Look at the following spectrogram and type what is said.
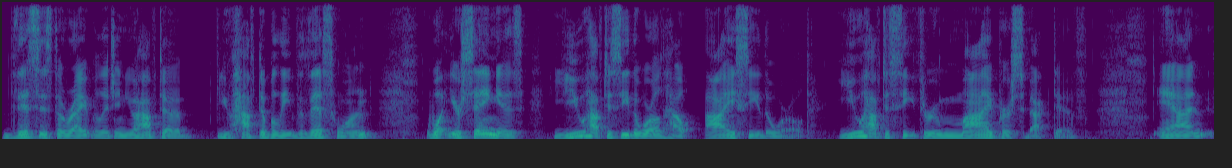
this is the right religion, you have to you have to believe this one. What you're saying is you have to see the world how I see the world. You have to see through my perspective. And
